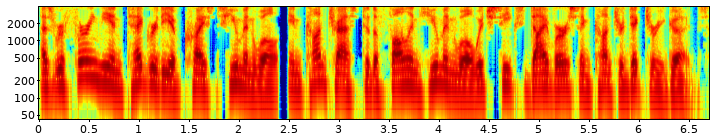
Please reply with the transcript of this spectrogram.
as referring the integrity of Christ's human will, in contrast to the fallen human will which seeks diverse and contradictory goods.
